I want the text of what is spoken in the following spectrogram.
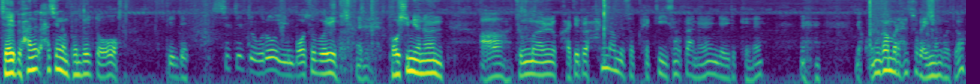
재배하시는 분들도, 이제, 실질적으로 이 모습을 보시면은, 아, 정말 가지를 한 나무에서 100개 이상 따네. 이제 이렇게, 이제 공감을 할 수가 있는 거죠.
